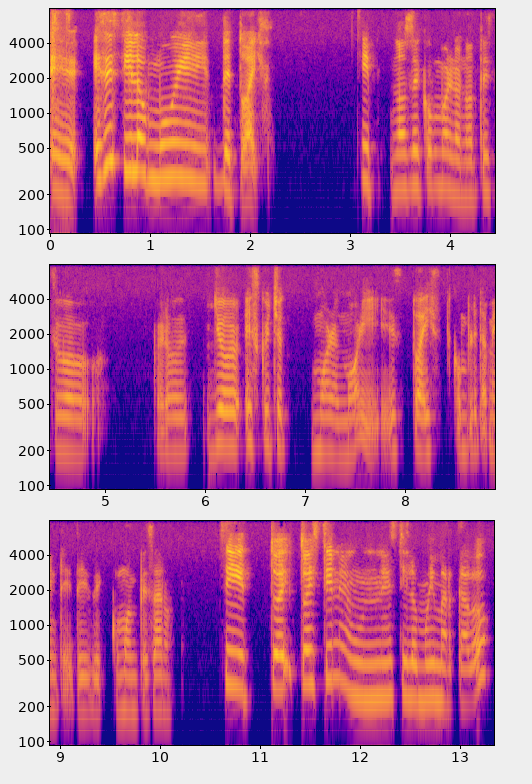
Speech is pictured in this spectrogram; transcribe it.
Eh, ese estilo muy de Twice. Sí. No sé cómo lo notas tú pero yo escucho More and More y es Twice completamente desde cómo empezaron. sí, Twi- Twice tiene un estilo muy marcado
